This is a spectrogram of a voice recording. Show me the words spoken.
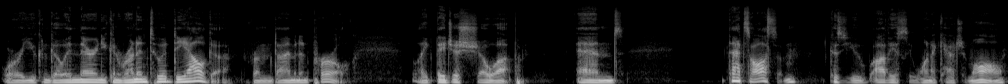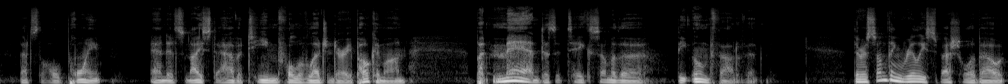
or you can go in there and you can run into a Dialga from Diamond and Pearl. Like they just show up. And that's awesome because you obviously want to catch them all. That's the whole point. And it's nice to have a team full of legendary Pokemon. But man, does it take some of the, the oomph out of it. There is something really special about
